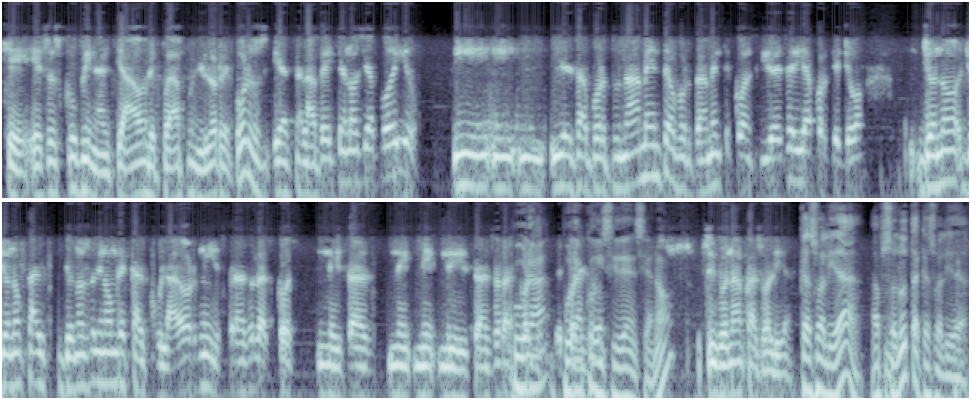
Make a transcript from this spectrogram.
que esos cofinanciados le pueda poner los recursos. Y hasta la fecha no se ha podido. Y, y, desafortunadamente, afortunadamente coincidió ese día porque yo yo no yo no yo no soy un hombre calculador ni disfrazo las cosas ni, ni, ni, las pura, pura coincidencia no sí fue una casualidad. Casualidad absoluta casualidad.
